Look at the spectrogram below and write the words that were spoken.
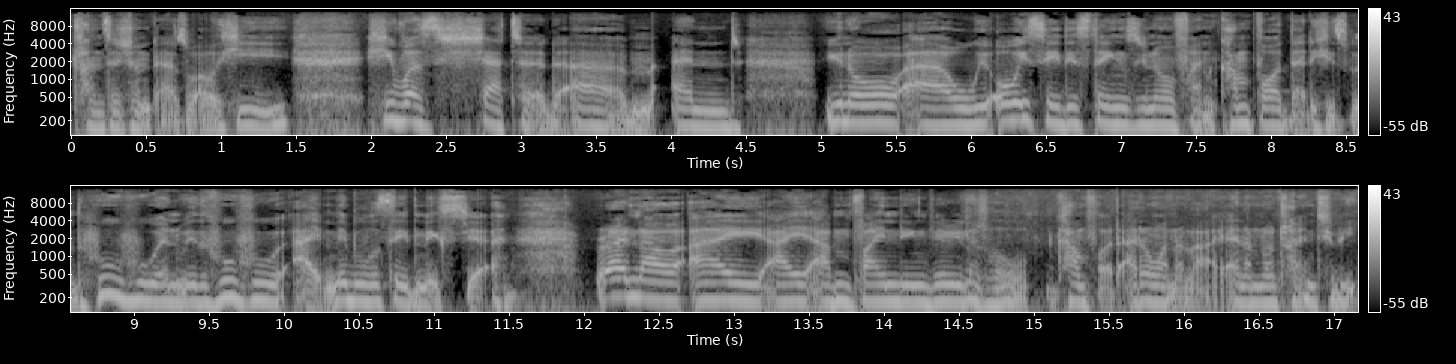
transitioned as well. He he was shattered, um, and you know uh, we always say these things. You know, find comfort that he's with who who and with who who. I maybe we'll say it next year. Right now, I I am finding very little comfort. I don't want to lie, and I'm not trying to be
